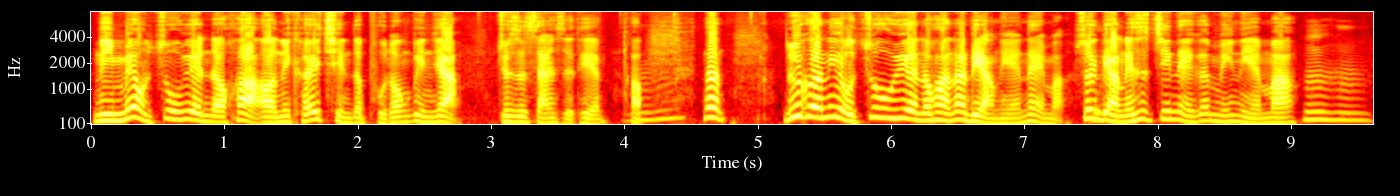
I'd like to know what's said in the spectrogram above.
你没有住院的话哦，你可以请的普通病假就是三十天。好，那如果你有住院的话，那两年内嘛，所以两年是今年跟明年吗？嗯哼，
